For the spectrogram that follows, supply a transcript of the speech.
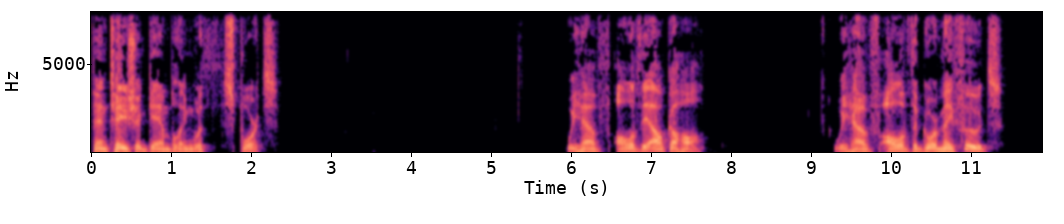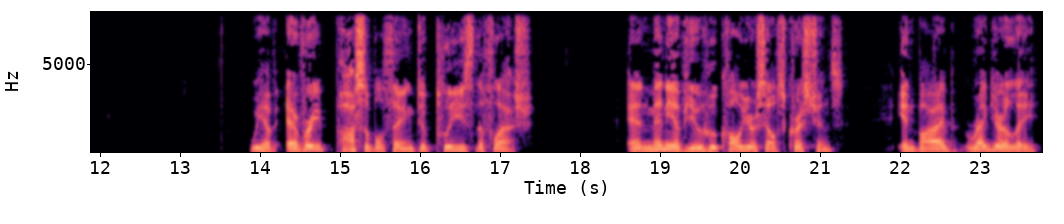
Fantasia gambling with sports. We have all of the alcohol. We have all of the gourmet foods. We have every possible thing to please the flesh. And many of you who call yourselves Christians imbibe regularly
